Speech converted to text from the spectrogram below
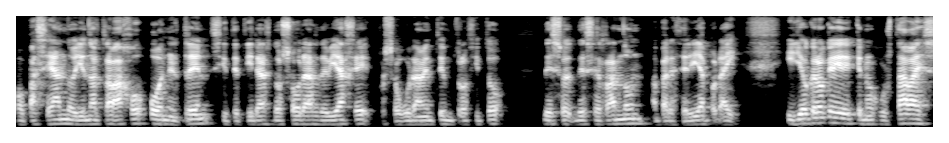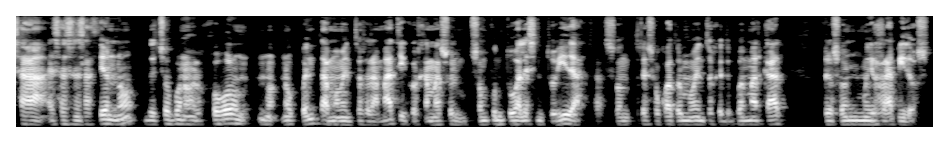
o paseando, yendo al trabajo o en el tren. Si te tiras dos horas de viaje, pues seguramente un trocito de, ese random aparecería por ahí. Y yo creo que, nos gustaba esa, esa sensación, ¿no? De hecho, bueno, el juego no, cuenta momentos dramáticos, que además son, puntuales en tu vida. Son tres o cuatro momentos que te pueden marcar, pero son muy rápidos.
